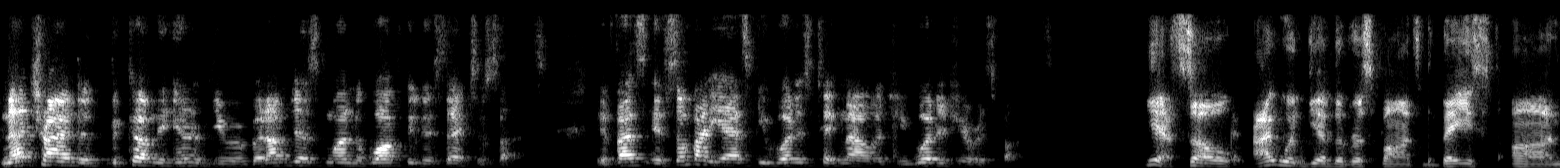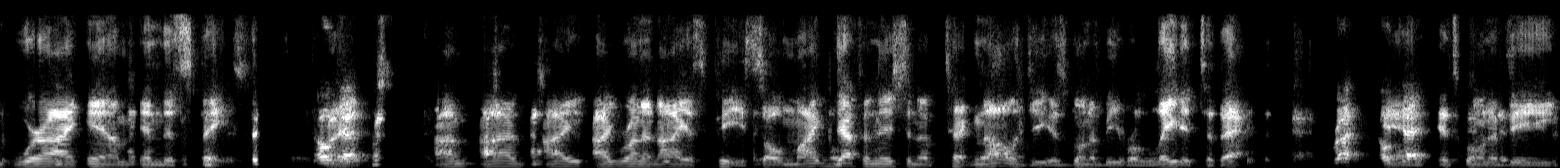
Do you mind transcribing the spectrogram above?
Not trying to become the interviewer, but I'm just wanting to walk through this exercise. If I, if somebody asks you, what is technology? What is your response? Yeah, so I would give the response based on where I am in this space. Okay. Right? I'm, I'm I I run an ISP, so my definition of technology is going to be related to that. Right. Okay. And it's going to be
